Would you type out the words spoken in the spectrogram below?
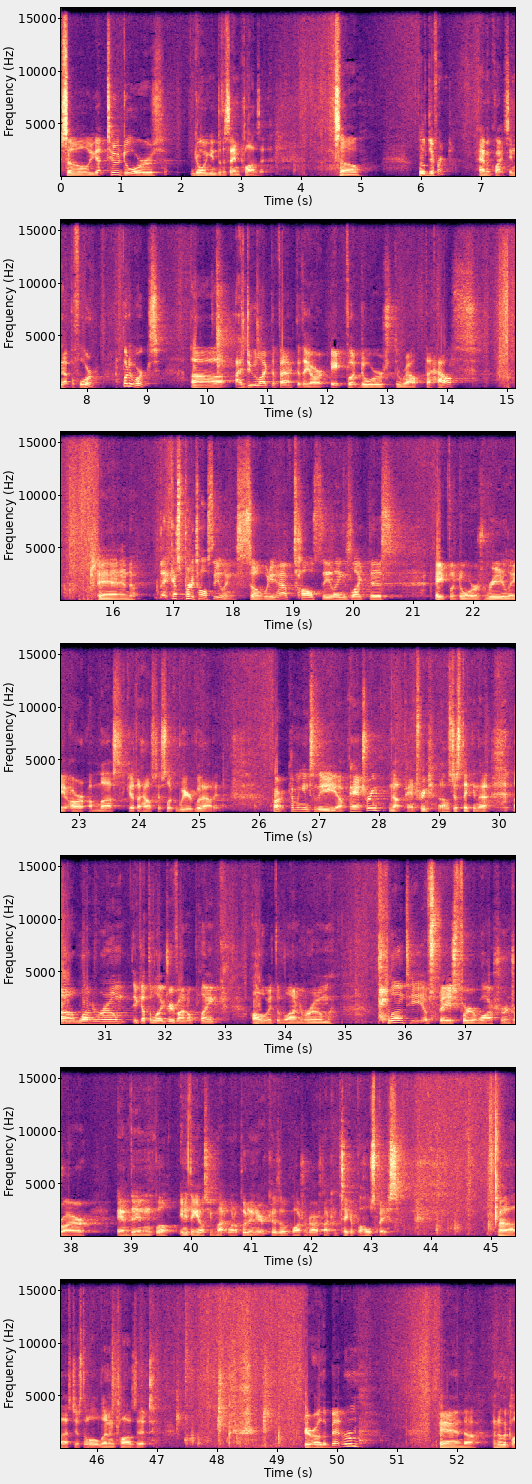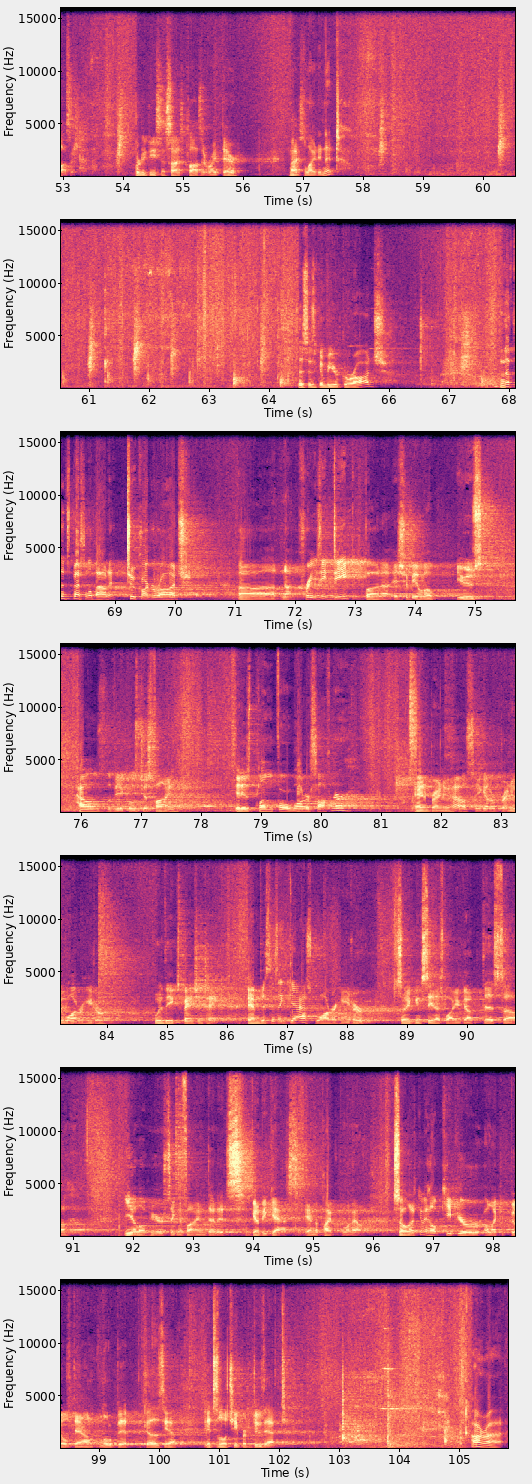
So you got two doors going into the same closet. So a little different. Haven't quite seen that before, but it works. Uh, I do like the fact that they are eight foot doors throughout the house and it gets pretty tall ceilings. So when you have tall ceilings like this, eight foot doors really are a must because the house just look weird without it. All right, coming into the uh, pantry, not pantry, I was just thinking that. Uh, laundry room, you got the luxury vinyl plank all the way through the laundry room. Plenty of space for your washer and dryer. And then, well, anything else you might want to put in here because the washer and dryer is not going to take up the whole space. Uh, that's just a little linen closet. Your other bedroom, and uh, another closet. Pretty decent sized closet right there. Nice light in it. This is going to be your garage. Nothing special about it. Two car garage. Uh, not crazy deep, but uh, it should be able to use house the vehicles just fine. It is plumbed for water softener and brand new house. So you got a brand new water heater with the expansion tank. And this is a gas water heater. So you can see that's why you got this uh, yellow here signifying that it's gonna be gas and the pipe going out. So that's gonna help keep your electric bills down a little bit because yeah, it's a little cheaper to do that. All right,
